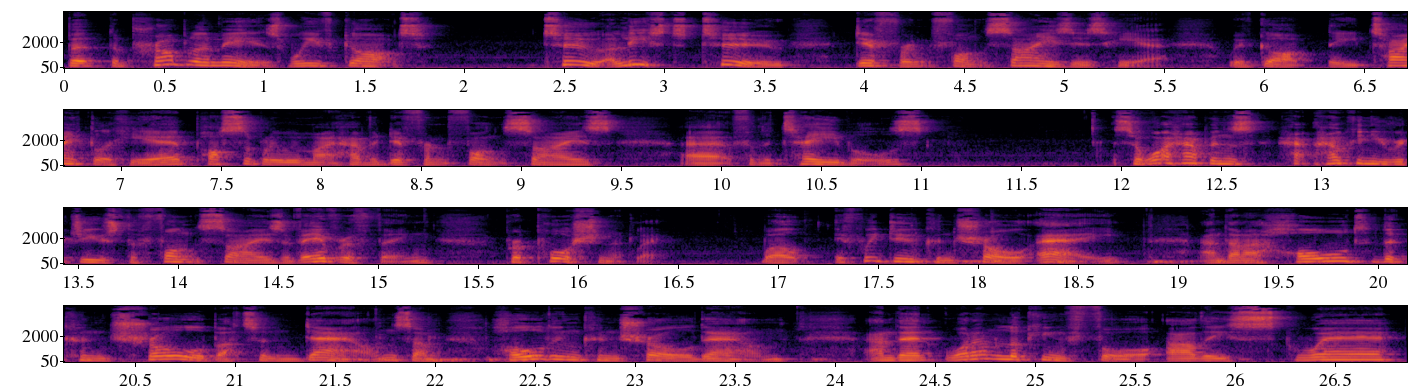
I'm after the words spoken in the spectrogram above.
But the problem is we've got two, at least two different font sizes here. We've got the title here, possibly we might have a different font size uh, for the tables. So what happens, how can you reduce the font size of everything proportionately? Well, if we do Control A and then I hold the Control button down, so I'm holding Control down, and then what I'm looking for are these square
